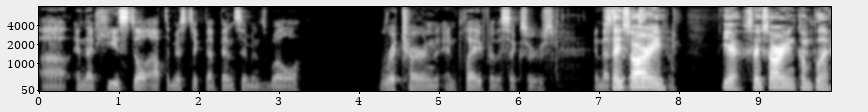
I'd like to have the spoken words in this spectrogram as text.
uh, and that he's still optimistic that Ben Simmons will return and play for the Sixers. And that's Say sorry. outcome. Yeah, say sorry and come play.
